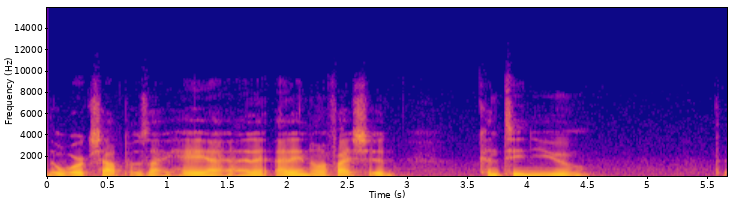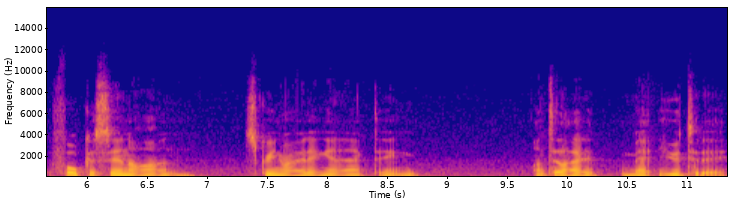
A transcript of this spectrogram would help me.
the workshop was like, "Hey, I, I, didn't, I didn't know if I should continue focusing on screenwriting and acting until I met you today."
